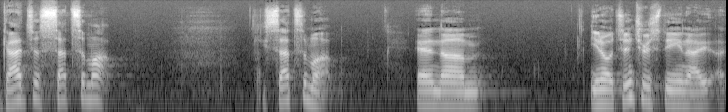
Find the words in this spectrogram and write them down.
God just sets them up. He sets them up. And, um, you know, it's interesting. I,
